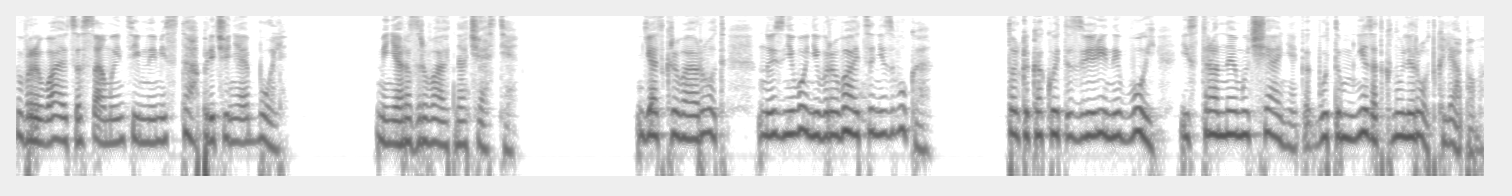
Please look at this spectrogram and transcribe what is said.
Врываются в самые интимные места, причиняя боль. Меня разрывают на части. Я открываю рот, но из него не вырывается ни звука. Только какой-то звериный вой и странное мычание, как будто мне заткнули рот кляпом.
